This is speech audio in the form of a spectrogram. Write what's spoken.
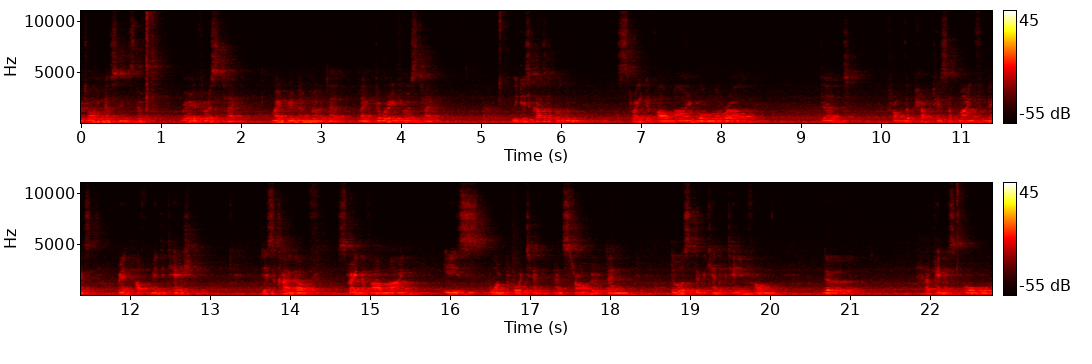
were joining us since the very first time might remember that, like the very first time, we discussed about the strength of our mind or morale that from the practice of mindfulness, of meditation. This kind of strength of our mind is more important and stronger than those that we can obtain from the happiness or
